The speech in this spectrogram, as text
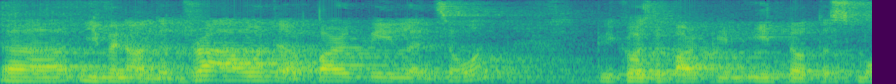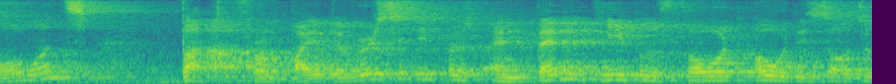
uh, even under drought or bark beetle and so on, because the bark beetle eat not the small ones. But from biodiversity, and then people thought, oh, this is also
